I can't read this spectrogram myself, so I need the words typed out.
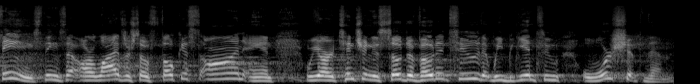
things, things that our lives are so focused on and we, our attention is so devoted to that we begin to worship them.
